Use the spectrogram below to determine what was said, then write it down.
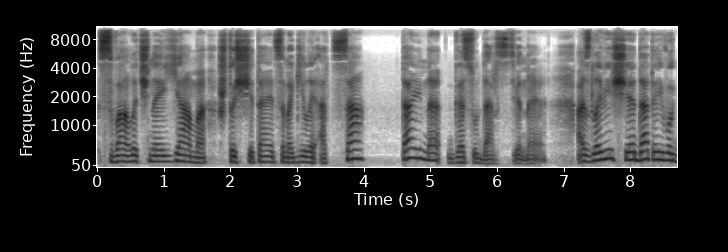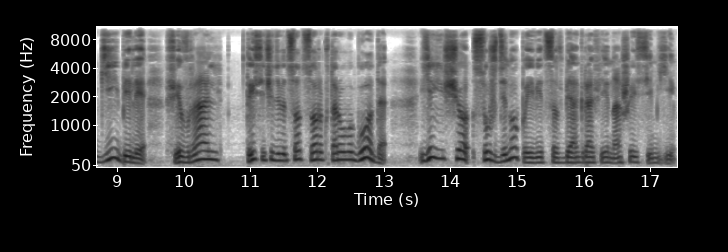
Свалочная яма, что считается могилой отца, тайна государственная. А зловещая дата его гибели — февраль 1942 года. Ей еще суждено появиться в биографии нашей семьи.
